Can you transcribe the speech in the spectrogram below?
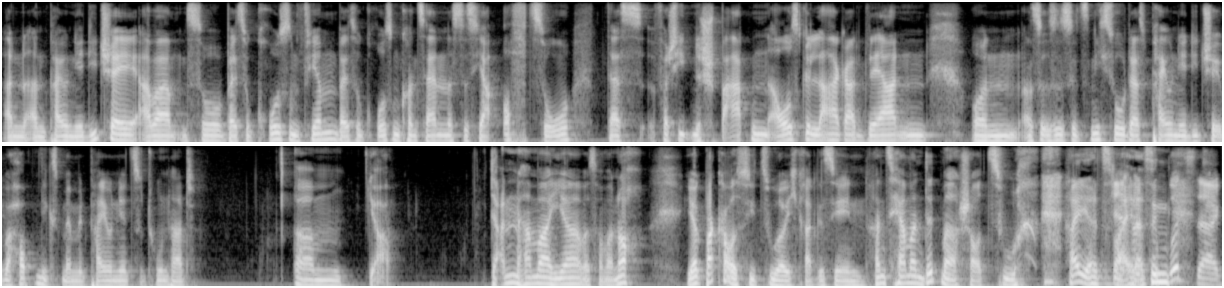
an, an Pioneer DJ, aber so bei so großen Firmen, bei so großen Konzernen ist es ja oft so, dass verschiedene Sparten ausgelagert werden und also es ist jetzt nicht so, dass Pioneer DJ überhaupt nichts mehr mit Pioneer zu tun hat. Ähm, ja, dann haben wir hier, was haben wir noch? Jörg Backhaus sieht zu, habe ich gerade gesehen. Hans-Hermann Dittmar schaut zu. Hi, ihr zwei. Der das sind Geburtstag.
